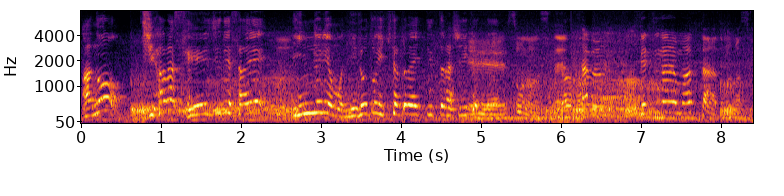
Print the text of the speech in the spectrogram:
た。あの千原誠二でさえうん。インドにはもう二度と行きたくないって言ったらしいけどね、へえそうなんですね。うん多分季節柄もあったなと思いますよ。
